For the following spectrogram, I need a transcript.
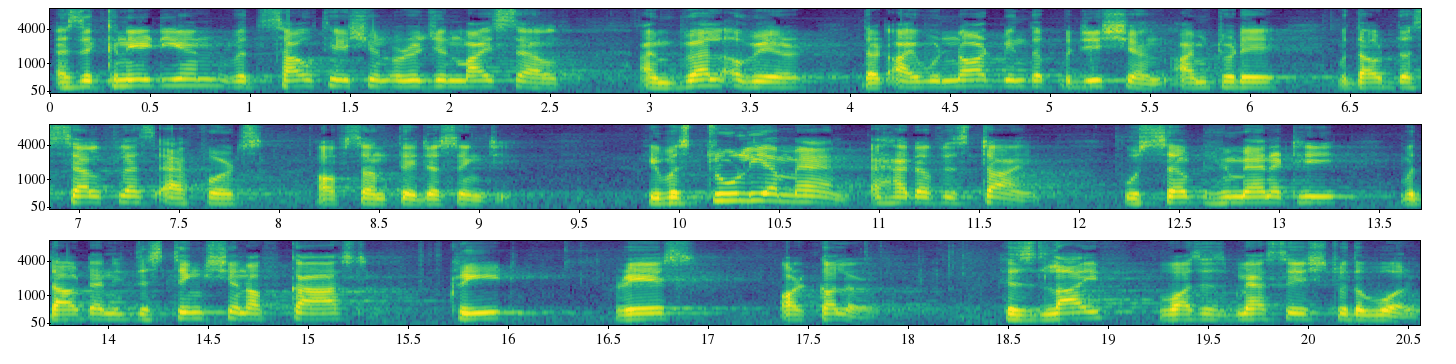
As a Canadian with South Asian origin myself, I'm well aware that I would not be in the position I'm today without the selfless efforts of Sant Teja Singh Ji. He was truly a man ahead of his time who served humanity without any distinction of caste, creed, race, or color. His life was his message to the world.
